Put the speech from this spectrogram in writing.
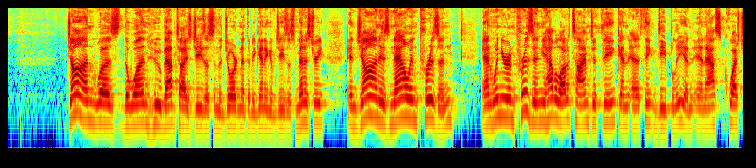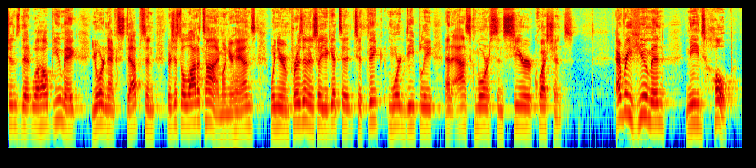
John was the one who baptized Jesus in the Jordan at the beginning of Jesus' ministry. And John is now in prison. And when you're in prison, you have a lot of time to think and uh, think deeply and, and ask questions that will help you make your next steps. And there's just a lot of time on your hands when you're in prison. And so you get to, to think more deeply and ask more sincere questions. Every human needs hope.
